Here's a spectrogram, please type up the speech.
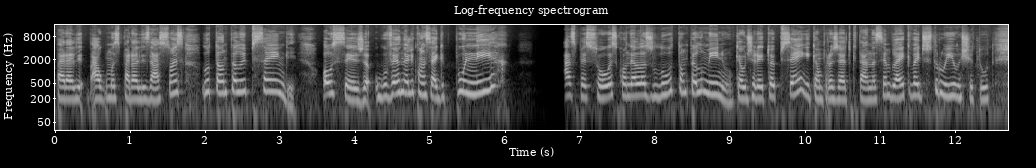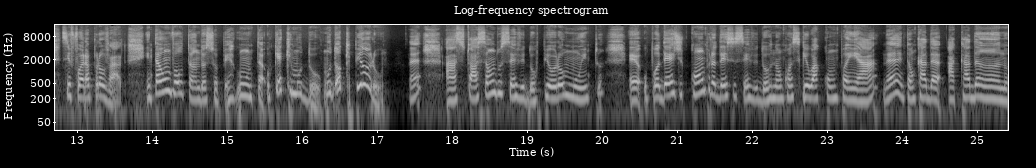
parali algumas paralisações lutando pelo IPSENG. Ou seja, o governo ele consegue punir as pessoas quando elas lutam pelo mínimo, que é o direito ao IPSENG, que é um projeto que está na Assembleia que vai destruir o Instituto se for aprovado. Então, voltando à sua pergunta, o que que mudou? Mudou que piorou. Né? A situação do servidor piorou muito, é, o poder de compra desse servidor não conseguiu acompanhar, né? então cada, a cada ano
